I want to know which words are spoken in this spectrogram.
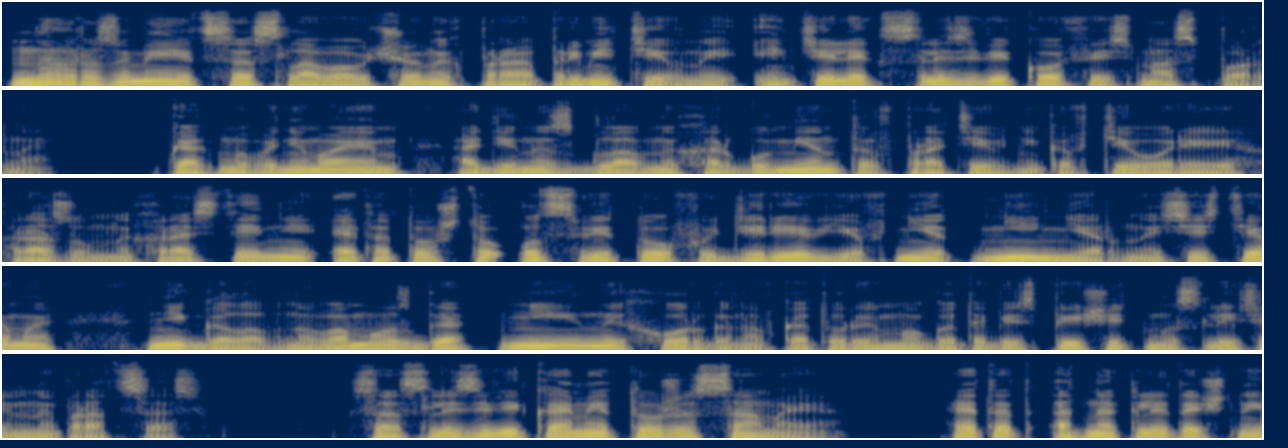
Но, разумеется, слова ученых про примитивный интеллект слезовиков весьма спорны. Как мы понимаем, один из главных аргументов противников теории разумных растений — это то, что у цветов и деревьев нет ни нервной системы, ни головного мозга, ни иных органов, которые могут обеспечить мыслительный процесс. Со слезовиками то же самое. Этот одноклеточный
